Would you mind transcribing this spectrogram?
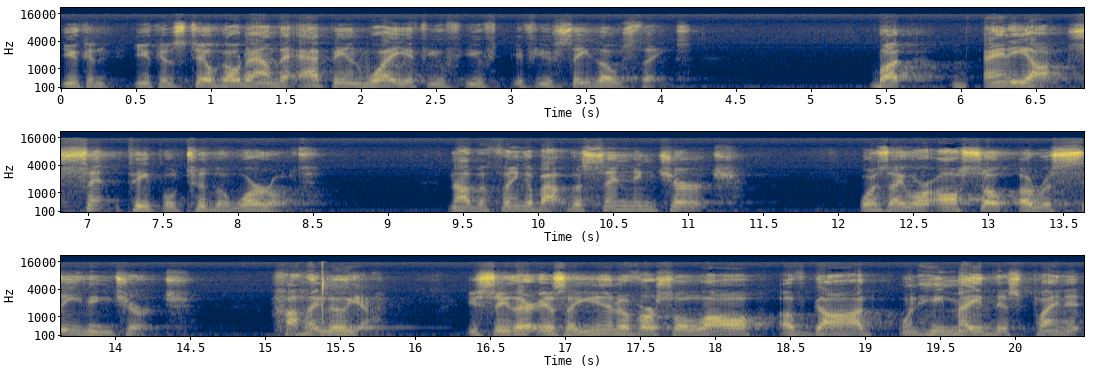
You can, you can still go down the Appian Way if you, you, if you see those things. But Antioch sent people to the world. Now, the thing about the sending church was they were also a receiving church. Hallelujah. You see, there is a universal law of God when He made this planet,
